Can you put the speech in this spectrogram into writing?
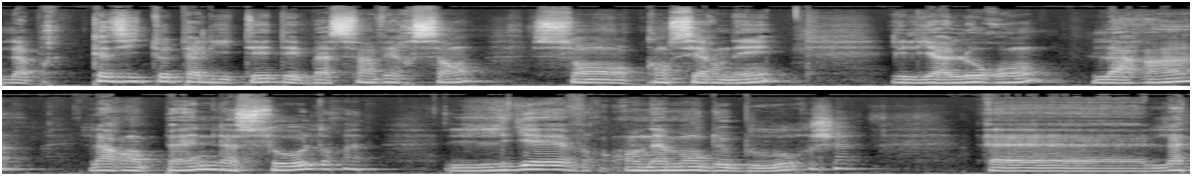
la quasi-totalité des bassins versants sont concernés. Il y a l'Oron, l'Arin, la Rampenne, la Sauldre, Lièvre en amont de Bourges, euh, la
